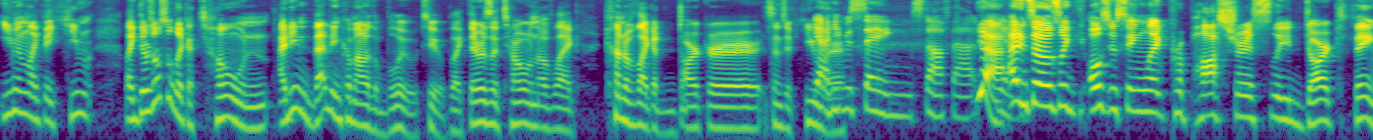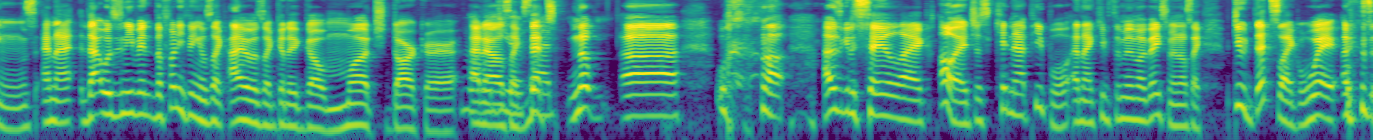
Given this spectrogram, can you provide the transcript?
even like the humor like there's also like a tone I didn't that didn't come out of the blue too like there was a tone of like kind of like a darker sense of humor Yeah, he was saying stuff that. yeah, and so I was like also saying like preposterously dark things, and I that wasn't even the funny thing was like I was like gonna go much darker, What and I was like that's nope. Uh, well, I was gonna say like oh I just kidnap people and I keep them in my basement. I was like dude that's like way. I, was,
